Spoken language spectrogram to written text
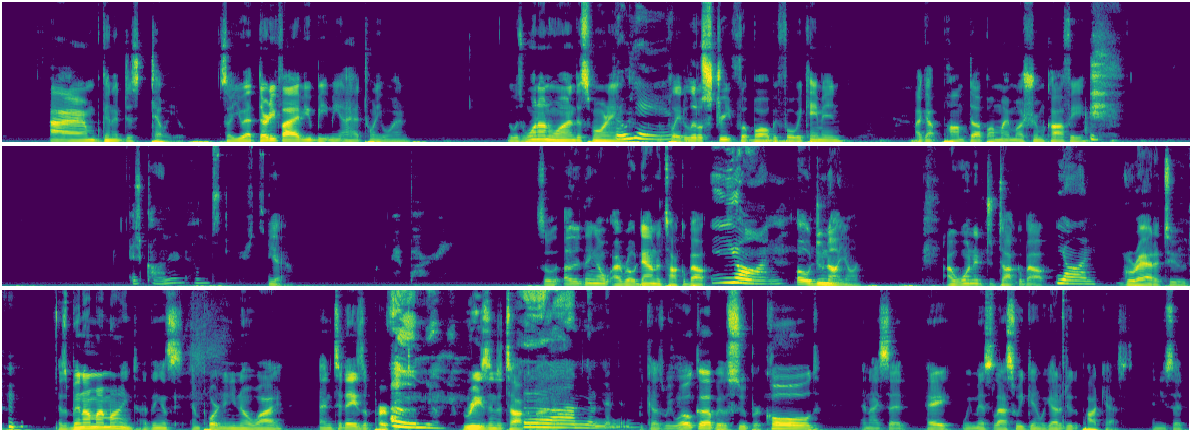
I'm to just tell you. So you had 35, you beat me. I had 21. It was one on one this morning. oh yeah. We played a little street football before we came in. I got pumped up on my mushroom coffee. Is Connor downstairs? Yeah. They're partying. So the other thing I, I wrote down to talk about. Yawn. Oh, do not yawn. I wanted to talk about Yawn. Gratitude. it's been on my mind. I think it's important, and you know why? And today's a perfect Um, reason to talk about it. um, yum, yum. because we woke up, it was super cold, and I said, "Hey, we missed last weekend. We got to do the podcast." And you said,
